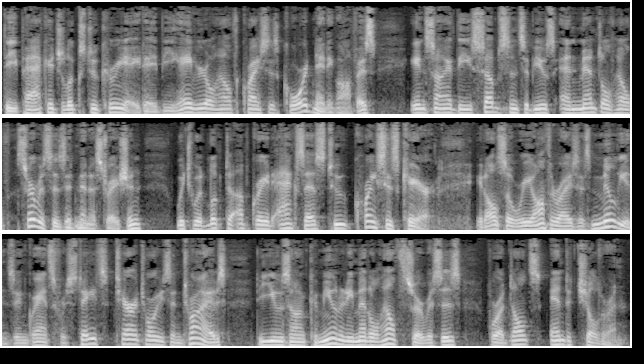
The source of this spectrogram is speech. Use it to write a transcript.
The package looks to create a behavioral health crisis coordinating office inside the Substance Abuse and Mental Health Services Administration, which would look to upgrade access to crisis care. It also reauthorizes millions in grants for states, territories, and tribes to use on community mental health services for adults and children.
